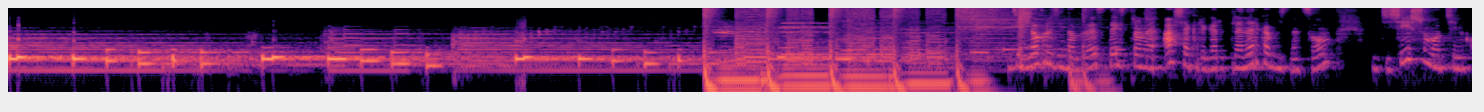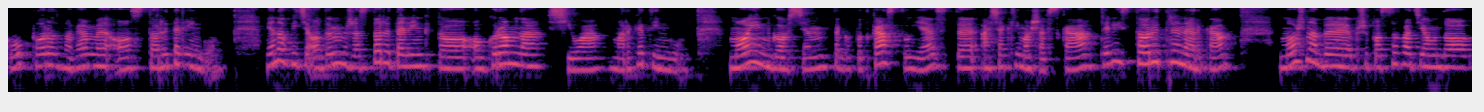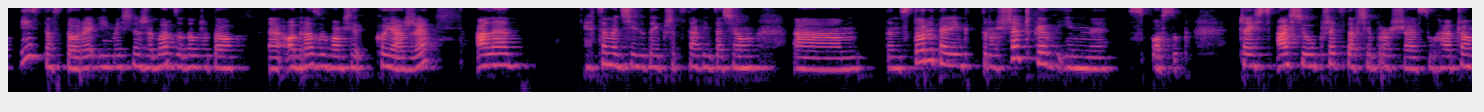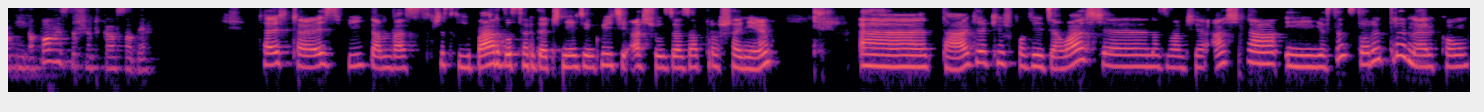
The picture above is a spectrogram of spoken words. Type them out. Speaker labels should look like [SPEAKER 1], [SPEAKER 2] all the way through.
[SPEAKER 1] Dzień dobry, dzień dobry. Z tej strony Asia Kryger, trenerka biznesu. W dzisiejszym odcinku porozmawiamy o storytellingu. Mianowicie o tym, że storytelling to ogromna siła marketingu. Moim gościem tego podcastu jest Asia Klimaszewska, czyli story trenerka. Można by przypasować ją do Instastory i myślę, że bardzo dobrze to e, od razu Wam się kojarzy, ale chcemy dzisiaj tutaj przedstawić Zasią um, ten storytelling troszeczkę w inny sposób. Cześć Asiu, przedstaw się proszę słuchaczom i opowiedz troszeczkę o sobie.
[SPEAKER 2] Cześć, cześć, witam Was wszystkich bardzo serdecznie. Dziękuję Ci Asiu za zaproszenie. E, tak, jak już powiedziałaś, e, nazywam się Asia i jestem story trenerką.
